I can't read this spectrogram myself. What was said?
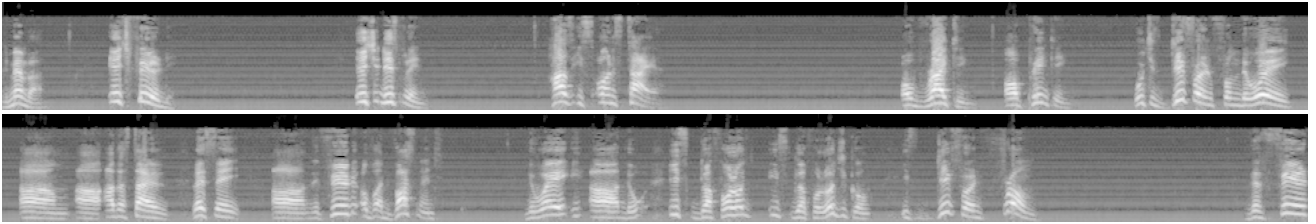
Remember, each field, each discipline has its own style of writing or printing, which is different from the way um, uh, other styles, let's say uh, the field of advancement, the way uh, the, its, its graphological is different from the field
